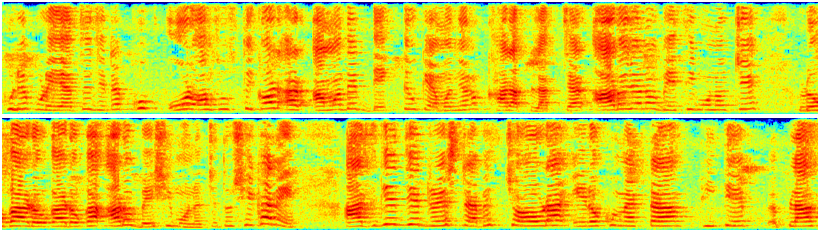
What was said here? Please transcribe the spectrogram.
খুলে পড়ে যাচ্ছে, যেটা খুব ওর অস্বস্তিকর আর আমাদের দেখতেও কেমন যেন খারাপ লাগছে। আর আরও যেন বেশি মনে হচ্ছে, রোগা রোগা রোগা আরও বেশি মনে হচ্ছে। তো সেখানে আজকের যে ড্রেসটা, বেশ চওড়া এরকম একটা ফিতে প্লাস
